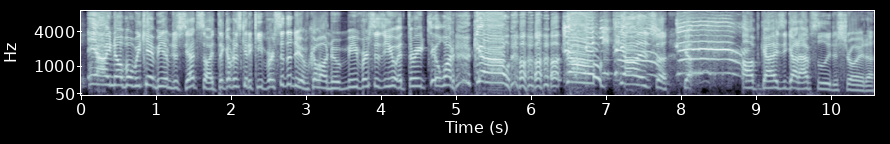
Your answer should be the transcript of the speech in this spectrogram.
eggs. yeah, I know, but we can't beat him just yet. So I think I'm just gonna keep versus the noob. Come on, noob. Me versus you. At three, two, one, go! no, guys. Uh, go- Up, guys. He got absolutely destroyed. Well,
